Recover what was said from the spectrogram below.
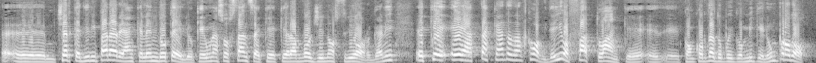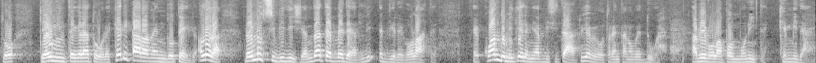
eh, ehm, cerca di riparare anche l'endotelio, che è una sostanza che, che, ravvolge i nostri organi e che è attaccata dal Covid. Io ho fatto anche, eh, eh concordato poi con Michele, un prodotto che è un integratore che ripara l'endotelio. Allora Remuzzi vi dice andate a vederli e vi regolate. E quando Michele mi ha visitato, io avevo 39,2, avevo la polmonite, che mi dai?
